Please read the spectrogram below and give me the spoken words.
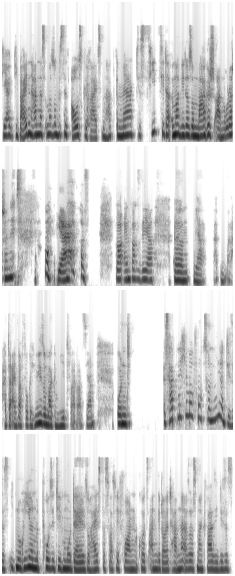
die, die beiden haben das immer so ein bisschen ausgereizt. Man hat gemerkt, das zieht sie da immer wieder so magisch an, oder Jeanette? Ja. Das war einfach sehr, ähm, ja, hatte einfach wirklich, wie so Magnet war das, ja. Und es hat nicht immer funktioniert, dieses Ignorieren mit positivem Modell, so heißt das, was wir vorhin kurz angedeutet haben. Ne? Also, dass man quasi dieses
